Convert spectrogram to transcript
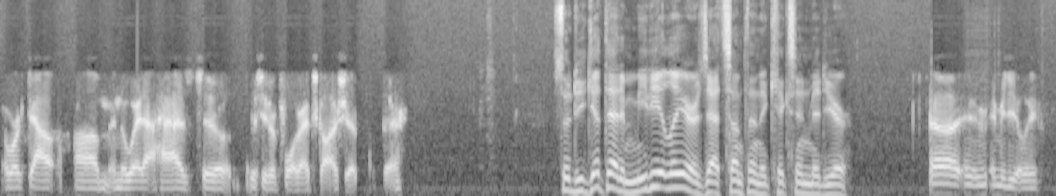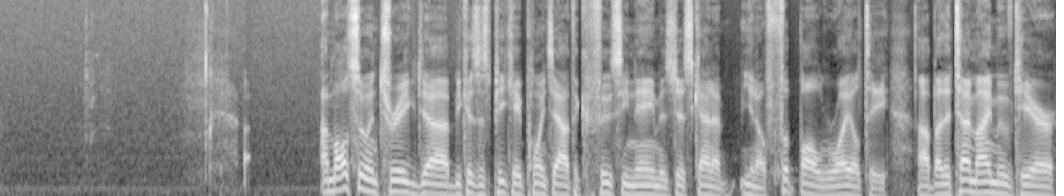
it worked out um, in the way that has to receive a full ride scholarship up there. So, do you get that immediately, or is that something that kicks in mid-year? Uh, immediately. I'm also intrigued uh, because, as PK points out, the Kaufusi name is just kind of you know football royalty. Uh, by the time I moved here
